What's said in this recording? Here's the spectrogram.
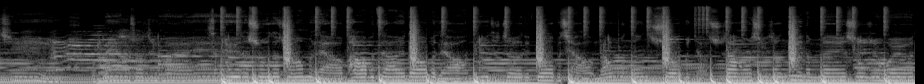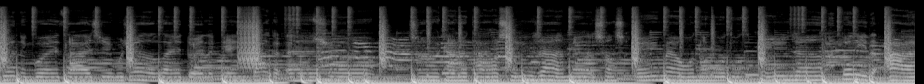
即，我没有装进回忆。在遇到树都救不了，跑不掉也躲不了，你在这里多不巧，能不能只说不要？去让我欣赏你的美，时间会有点点贵，在一起不觉得累。对了，给你打个 A。这感觉太好新鲜，没了像是 email，我能够独自品鉴。对你的爱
